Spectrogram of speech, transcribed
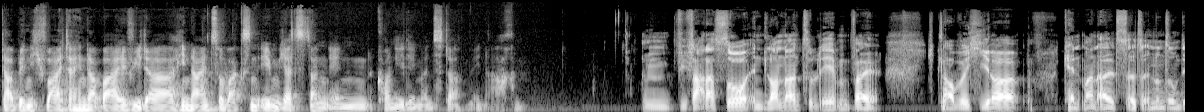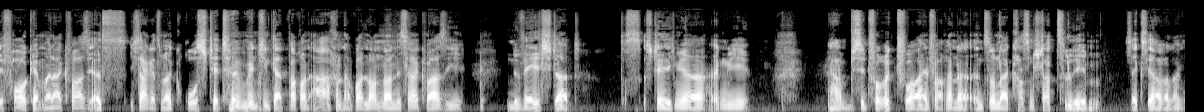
da bin ich weiterhin dabei, wieder hineinzuwachsen, eben jetzt dann in Cornelimünster in Aachen. Hm, wie war das so, in London zu leben? Weil ich glaube, hier kennt man als, also in unserem DV kennt man ja quasi als, ich sage jetzt mal Großstädte Mönchengladbach und Aachen, aber London ist ja quasi eine Weltstadt. Das stelle ich mir irgendwie ja, ein bisschen verrückt vor, einfach in, in so einer krassen Stadt zu leben, sechs Jahre lang.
